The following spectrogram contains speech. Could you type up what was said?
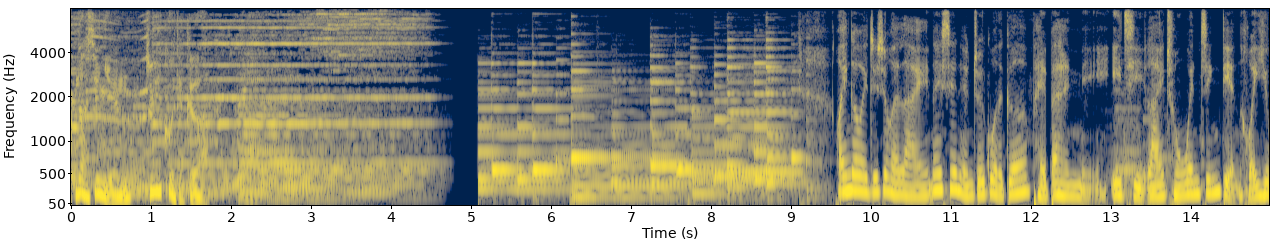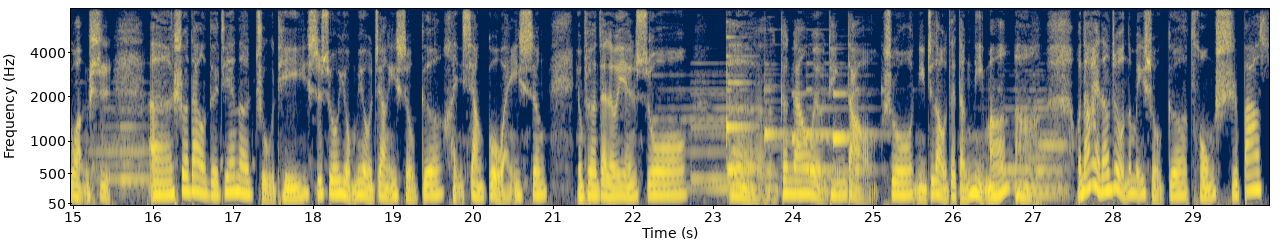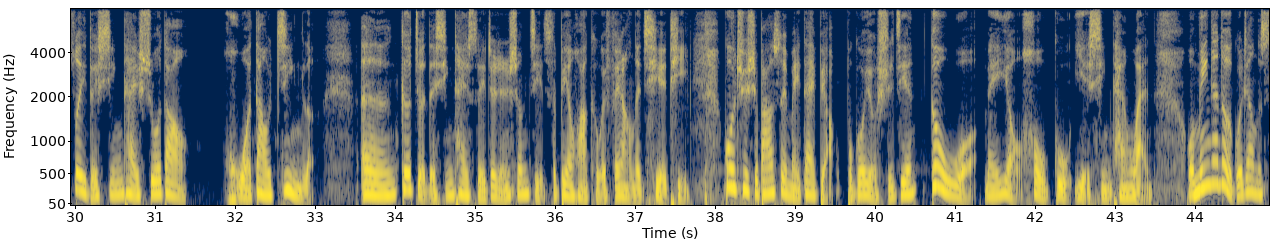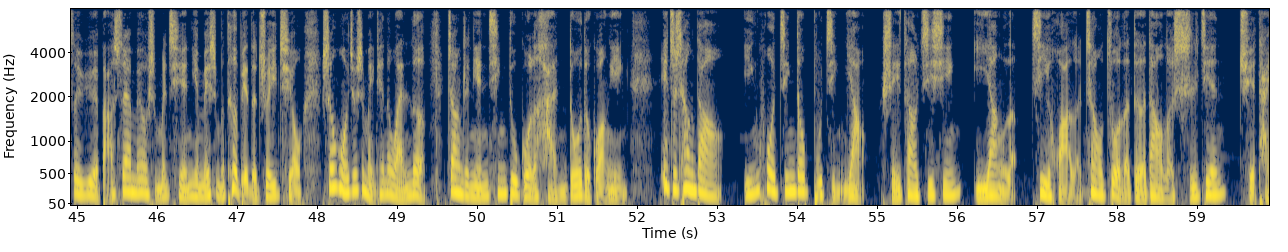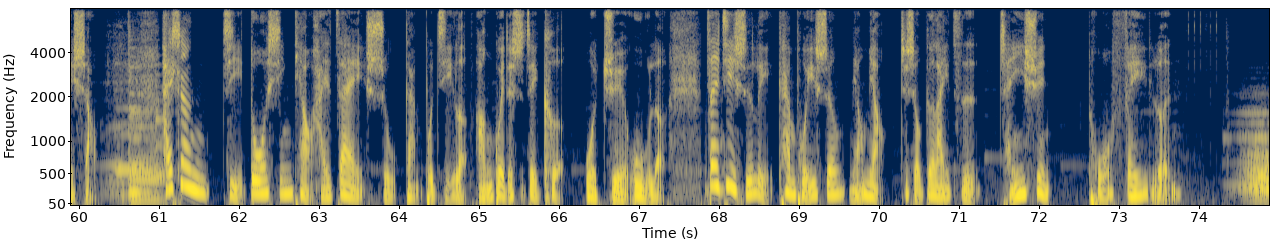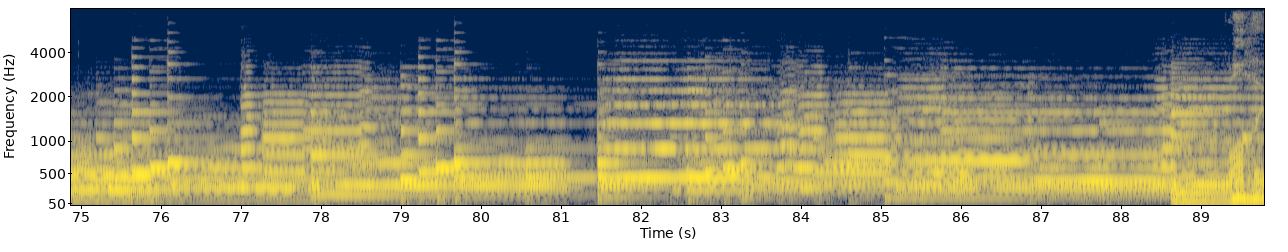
那些年追过的歌。欢迎各位继续回来，那些年追过的歌陪伴你一起来重温经典，回忆往事。呃，说到的今天的主题是说有没有这样一首歌，很像过完一生？有朋友在留言说。嗯，刚刚我有听到说，你知道我在等你吗？啊，我脑海当中有那么一首歌，从十八岁的心态说到活到尽了。嗯，歌者的心态随着人生几次变化，可谓非常的切题。过去十八岁没代表，不过有时间够我没有后顾，野性贪玩。我们应该都有过这样的岁月吧？虽然没有什么钱，也没什么特别的追求，生活就是每天的玩乐，仗着年轻度过了很多的光阴，一直唱到。银货金都不紧要，谁造机心一样了，计划了，照做了，得到了，时间却太少，还剩几多心跳还在数，赶不及了。昂贵的是这刻，我觉悟了，在计时里看破一生渺渺。这首歌来自陈奕迅，《陀飞轮》。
